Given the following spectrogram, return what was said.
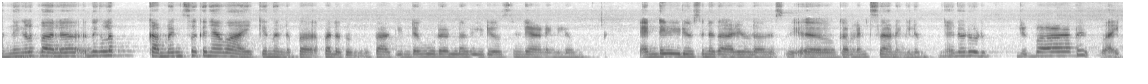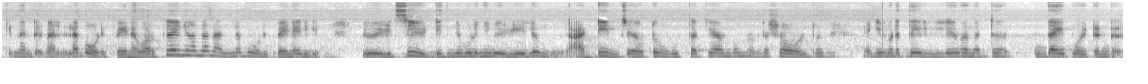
നിങ്ങൾ പല നിങ്ങളെ കമന്റ്സ് ഒക്കെ ഞാൻ വായിക്കുന്നുണ്ട് പലതും. ഇപ്പൊ അതിന്റെ കൂടെയുള്ള വീഡിയോസിന്റെ ആണെങ്കിലും എന്റെ വീഡിയോസിന്റെ താഴെയുള്ള കമന്റ്സ് ആണെങ്കിലും ഞാനൊരു ഒരു- ഒരുപാട് വായിക്കുന്നുണ്ട്. നല്ല ബോഡി പെയിൻ വർക്ക് കഴിഞ്ഞ് വന്നാൽ നല്ല ബോഡി പെയിൻ ആയിരിക്കും. വീഴ്ച ഇടിഞ്ഞു പൊളിഞ്ഞ് വീഴിലും അടിയും ചേർത്തും കൂത്തൊക്കെ ആകുമ്പോൾ നമ്മുടെ ഷോൾഡർ എനിക്ക് ഇവിടുത്തെ എല്ല് വന്നിട്ട് ഇതായി പോയിട്ടുണ്ട്.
